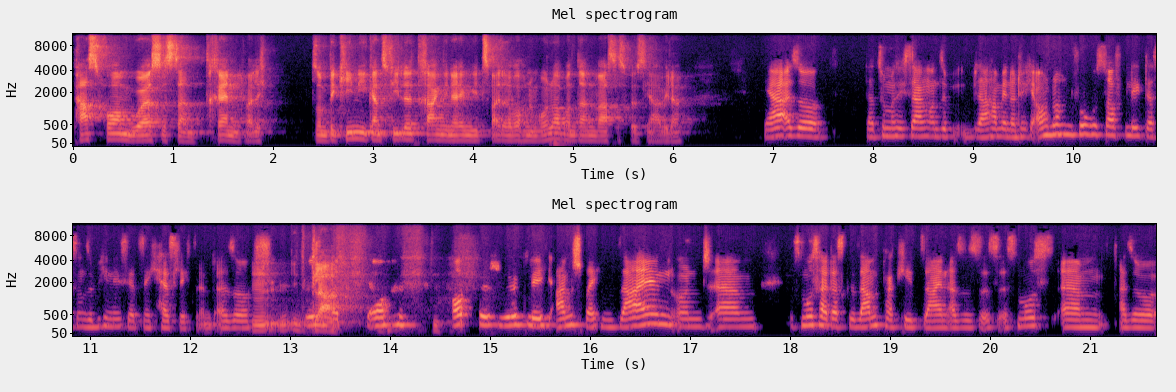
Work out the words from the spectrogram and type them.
Passform versus dann Trend? Weil ich so ein Bikini, ganz viele tragen den ja irgendwie zwei, drei Wochen im Urlaub und dann war es das fürs Jahr wieder. Ja, also dazu muss ich sagen, unsere, da haben wir natürlich auch noch einen Fokus drauf gelegt, dass unsere Bikinis jetzt nicht hässlich sind. Also mm, klar. auch optisch wirklich ansprechend sein und ähm, es muss halt das Gesamtpaket sein. Also es, es, es muss, ähm, also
